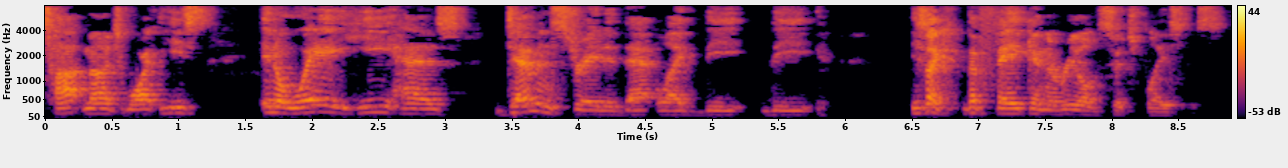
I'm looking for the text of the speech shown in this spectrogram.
top notch white." He's in a way he has demonstrated that like the the he's like the fake and the real switch places.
